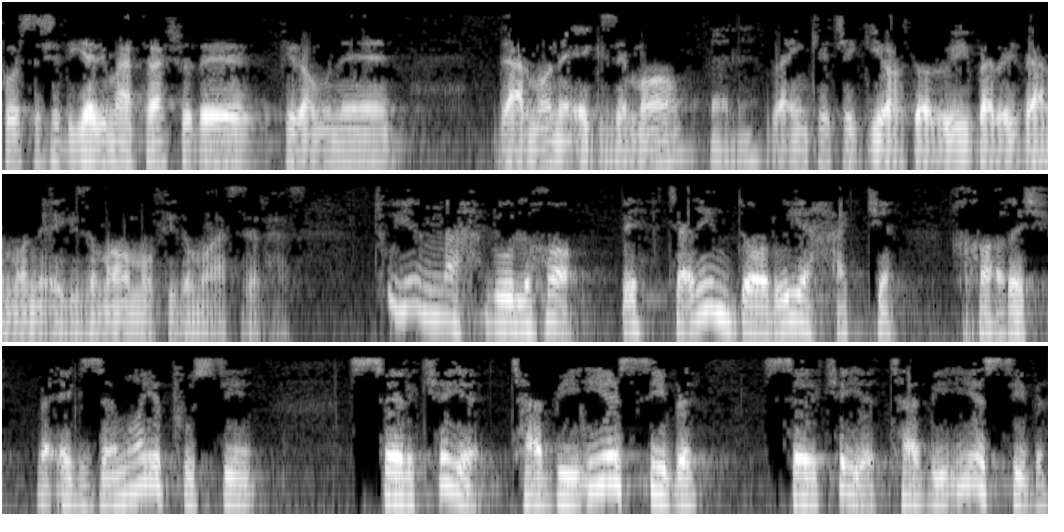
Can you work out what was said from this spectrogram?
پرسش دیگری مطرح شده. پیرامون درمان اگزما بله. و اینکه چه گیاهدارویی برای درمان اگزما مفید و موثر هست. توی محلول ها بهترین داروی حکه خارش و اگزمای پوستی سرکه طبیعی سیبه سرکه طبیعی سیبه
